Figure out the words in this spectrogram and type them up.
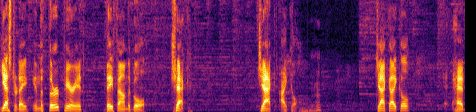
Yesterday, in the third period, they found the goal. Check. Jack Eichel. Jack Eichel had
